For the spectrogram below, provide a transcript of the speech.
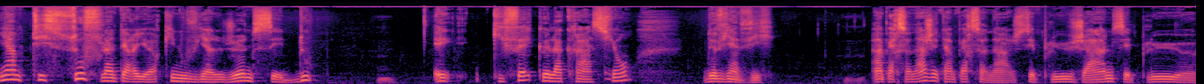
il y a un petit souffle intérieur qui nous vient je ne sais d'où et qui fait que la création devient vie un personnage est un personnage. C'est plus Jeanne, c'est plus euh,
